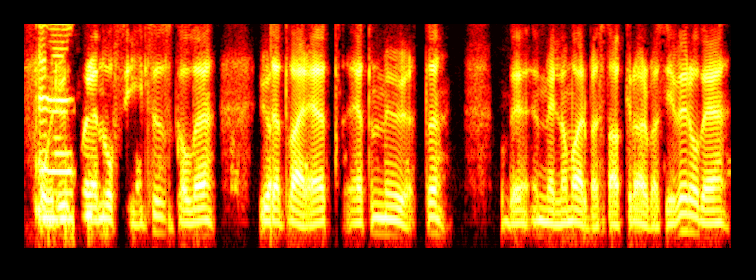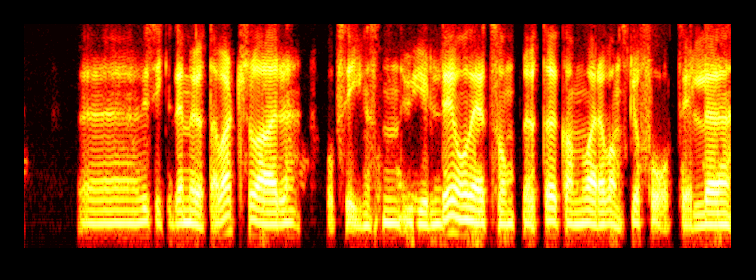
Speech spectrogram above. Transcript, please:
Forut for en oppsigelse skal det uansett være et, et møte det, mellom arbeidstaker og arbeidsgiver. og det, eh, Hvis ikke det møtet har vært, så er oppsigelsen ugyldig. og det Et sånt møte kan være vanskelig å få til eh,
